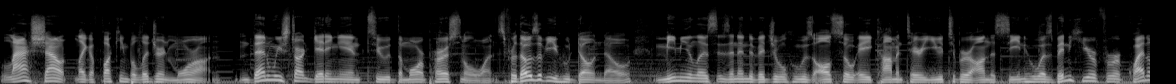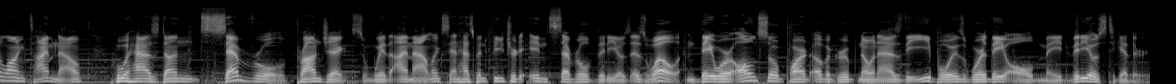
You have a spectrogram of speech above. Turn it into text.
lash out like a fucking belligerent moron. Then we start getting into the more personal ones. For those of you who don't know, Memeulous is an individual who is also a commentary YouTuber on the scene who has been here for quite a long time now, who has done several projects with I'm Alex and has been featured in several videos as well. They were also part of a group known as the E-Boys where they all made videos together.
